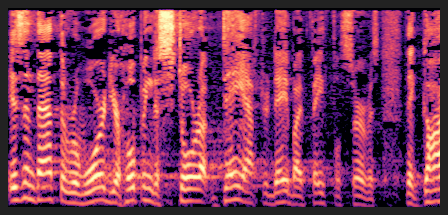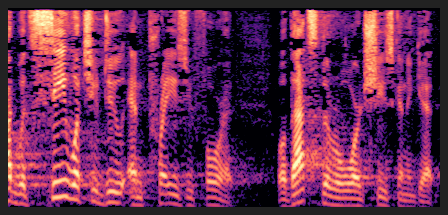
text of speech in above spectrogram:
Isn't that the reward you're hoping to store up day after day by faithful service? That God would see what you do and praise you for it. Well, that's the reward she's going to get.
